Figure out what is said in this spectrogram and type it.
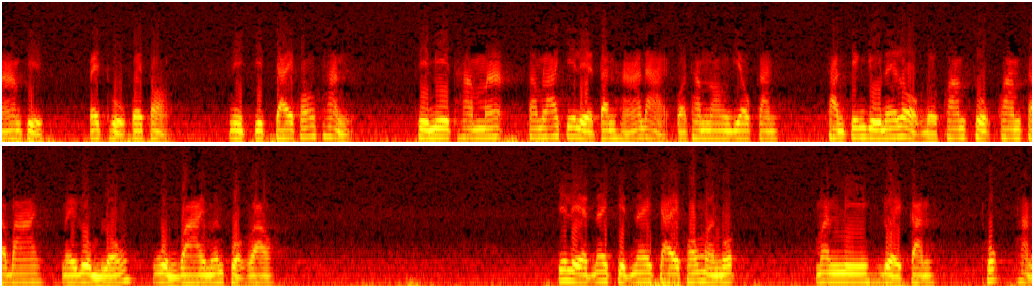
น้ำที่ไปถูกไปต้อง นี่จิตใจของท่าน ที่มีธรรมะทำลายกิเลสตัณหาได้ก็ทำนองเดียวกัน ท่านจึงอยู่ในโลกโดยความสุขความสบายไม่รุ่มหลง วุ่นวายเหมือนพวกเรา กิเลสในจิตในใจของมนุษย์ มันมีด้วยกันทุกท่าน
